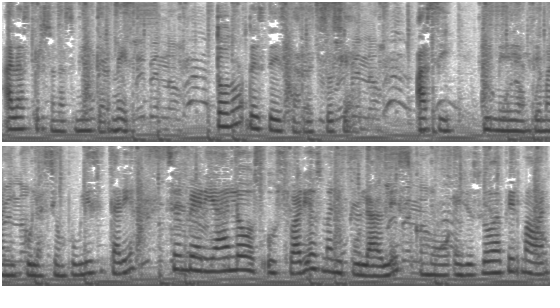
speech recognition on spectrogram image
a las personas en Internet. Todo desde esta red social. Así, y mediante manipulación publicitaria, se enviaría a los usuarios manipulables, como ellos lo afirmaban,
